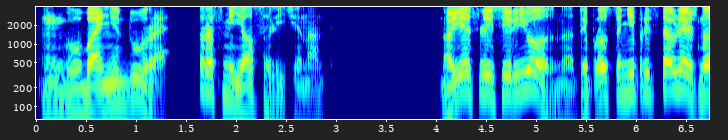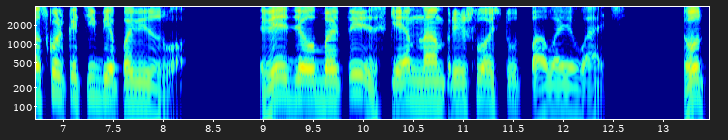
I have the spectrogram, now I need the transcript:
Губа не дура, рассмеялся лейтенант. Но если серьезно, ты просто не представляешь, насколько тебе повезло. Видел бы ты, с кем нам пришлось тут повоевать. Тут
